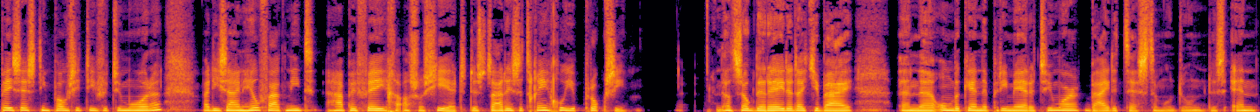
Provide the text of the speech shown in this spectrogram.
P16-positieve tumoren. Maar die zijn heel vaak niet HPV geassocieerd. Dus daar is het geen goede proxy. Dat is ook de reden dat je bij een eh, onbekende primaire tumor beide testen moet doen. Dus en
